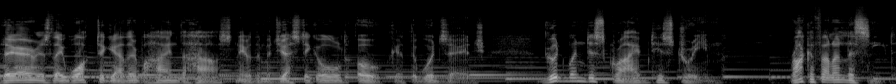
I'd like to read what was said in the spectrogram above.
There, as they walked together behind the house near the majestic old oak at the wood's edge, Goodwin described his dream. Rockefeller listened,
